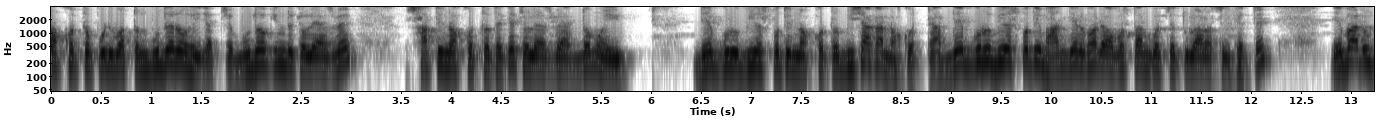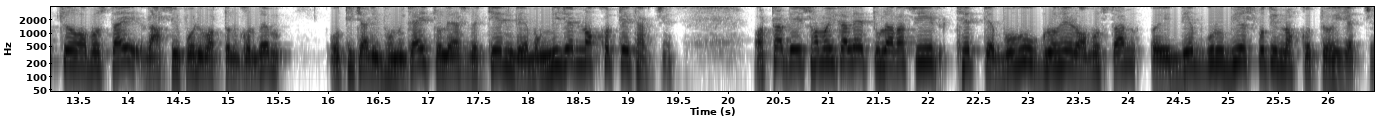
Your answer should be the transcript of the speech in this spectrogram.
নক্ষত্র পরিবর্তন বুধেরও হয়ে যাচ্ছে। বুধও কিন্তু চলে আসবে, সাতই নক্ষত্র থেকে চলে আসবে একদম ওই দেবগুরু বৃহস্পতির নক্ষত্র, বিশাখা নক্ষত্রে। আর দেবগুরু বৃহস্পতি ভাগ্যের ঘরে অবস্থান করছে তুলা রাশির ক্ষেত্রে। এবার উচ্চ অবস্থায় রাশি পরিবর্তন করবে। অতিচারী ভূমিকায় চলে আসবে কেন্দ্রে এবং নিজের নক্ষত্রেই থাকছে। অর্থাৎ এই সময়কালে তুলা রাশির ক্ষেত্রে বহু গ্রহের অবস্থান ওই দেবগুরু বৃহস্পতির নক্ষত্র হয়ে যাচ্ছে।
